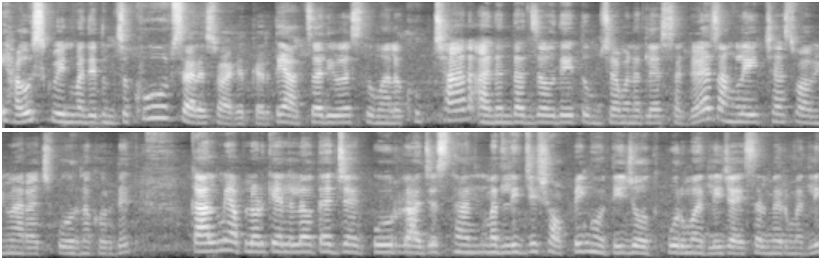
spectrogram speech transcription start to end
हाऊस क्वीनमध्ये तुमचं खूप सारं स्वागत करते. आजचा दिवस तुम्हाला खूप छान आनंदात जाऊ दे तुमच्या मनातल्या सगळ्या चांगल्या इच्छा स्वामी महाराज पूर्ण करू देत. काल मी अपलोड केलेलं होतं जयपूर राजस्थानमधली जी शॉपिंग होती जोधपूरमधली जैसलमेरमधली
